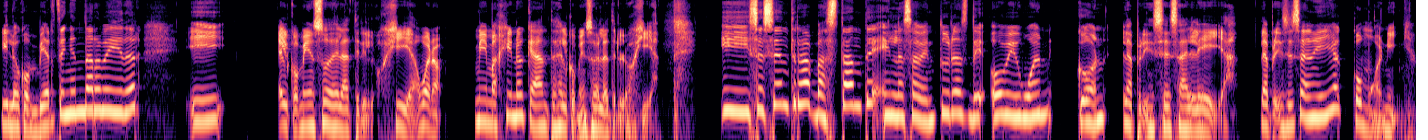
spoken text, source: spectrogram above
y lo convierten en Darth Vader y el comienzo de la trilogía. Bueno, me imagino que antes del comienzo de la trilogía. Y se centra bastante en las aventuras de Obi-Wan con la princesa Leia. La princesa Leia como niño.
